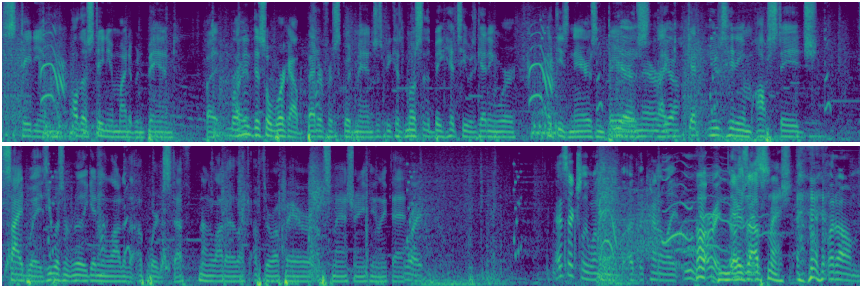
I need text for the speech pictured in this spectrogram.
Stadium, although Stadium might have been banned. But I think this will work out better for Squidman, just because most of the big hits he was getting were like these nairs and bairs. nair, like yeah. get, he was hitting him off stage, sideways. He wasn't really getting a lot of the upward stuff. Not a lot of like up throw, up air, or up smash, or anything like that. Right. That's actually one thing I, I kind of like. Ooh, Oh, all right. there's the up smash. But um,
